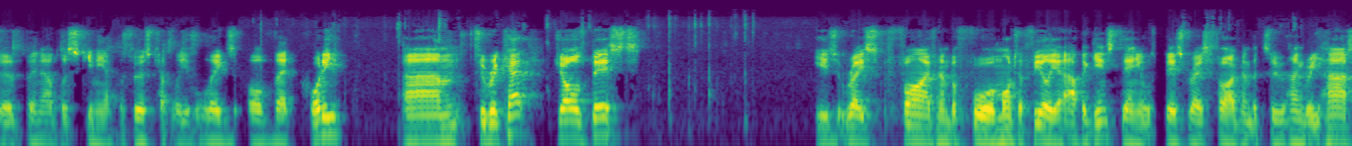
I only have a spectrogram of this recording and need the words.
have been able to skinny up the first couple of legs of that quaddy. Um, to recap, Joel's best is race five, number four, Montefilia, up against Daniel's best race five, number two, Hungry Heart.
